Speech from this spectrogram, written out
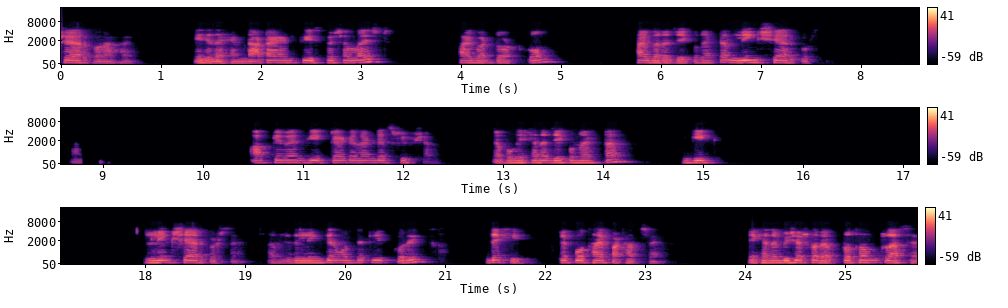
শেয়ার করা হয়। এই যে দেখেন data entry specialised Fiverr dot com ফাইবারে যে কোনো একটা লিঙ্ক শেয়ার করছে। Optimise gig title and description এবং এখানে যে কোনো একটা গিগ লিঙ্ক শেয়ার করছে। আমি যদি লিঙ্কের মধ্যে ক্লিক করি, দেখি যে কোথায় পাঠাচ্ছে। এখানে বিশেষ করে প্রথম ক্লাসে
